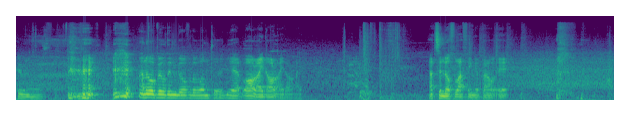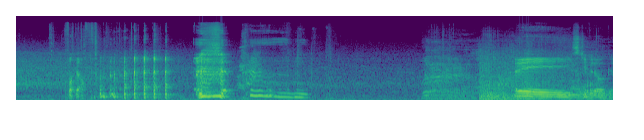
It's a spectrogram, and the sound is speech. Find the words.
Who knows? I know Bill didn't go for the one turn. Yeah, alright, alright, alright. That's enough laughing about it. Fuck off. hey, stupid ogre.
